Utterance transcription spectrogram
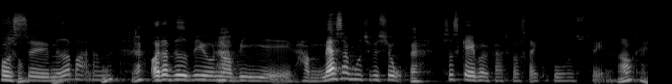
hos øh, medarbejderne. Mm, ja. Og der ved vi jo, når vi øh, har masser af motivation, Ja. så skaber vi faktisk også rigtig gode resultater. Okay.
